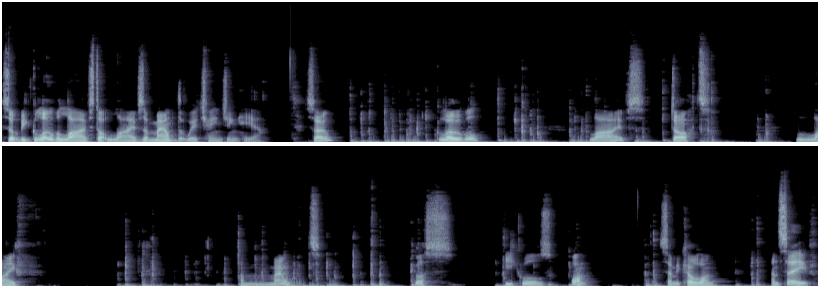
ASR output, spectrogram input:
So it'll be global lives dot lives amount that we're changing here. So global lives dot life amount plus equals 1 semicolon and save.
